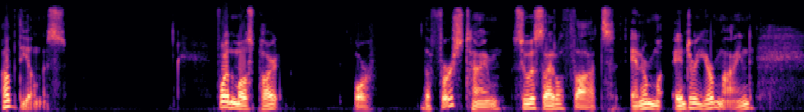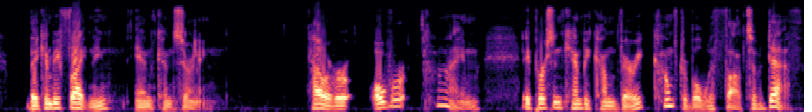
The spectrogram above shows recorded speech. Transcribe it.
of the illness. For the most part, or the first time suicidal thoughts enter, enter your mind, they can be frightening and concerning. However, over time, a person can become very comfortable with thoughts of death,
